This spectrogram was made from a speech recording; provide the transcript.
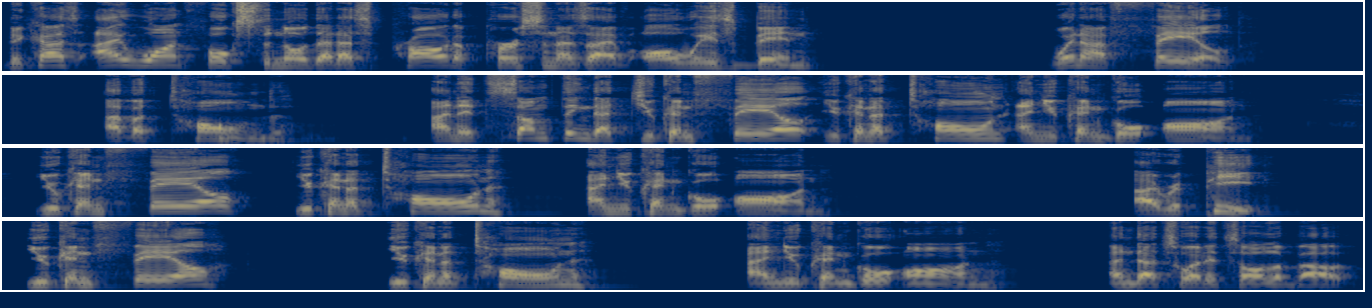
because I want folks to know that as proud a person as I've always been, when I've failed, I've atoned and it's something that you can fail, you can atone, and you can go on. You can fail, you can atone, and you can go on. I repeat, you can fail, you can atone, and you can go on. And that's what it's all about.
